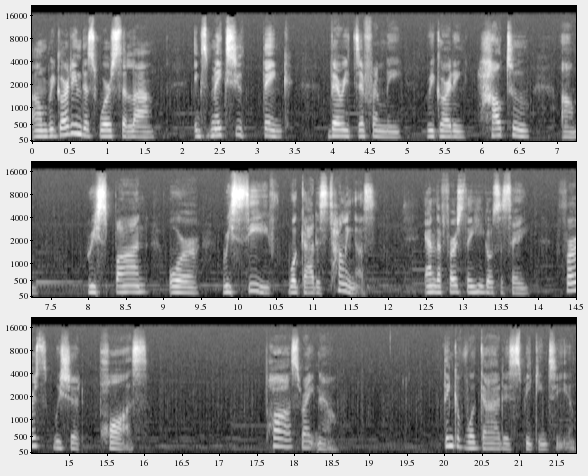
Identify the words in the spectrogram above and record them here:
um, regarding this word Selah, it makes you think very differently regarding how to um, respond or receive what God is telling us. And the first thing he goes to say, first, we should pause. Pause right now. Think of what God is speaking to you.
